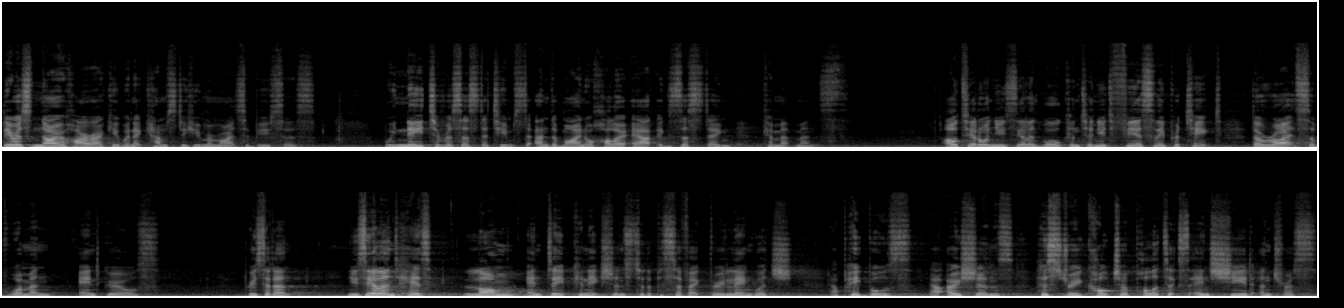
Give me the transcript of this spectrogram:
There is no hierarchy when it comes to human rights abuses. We need to resist attempts to undermine or hollow out existing commitments. Aotearoa New Zealand will continue to fiercely protect the rights of women and girls. President, New Zealand has long and deep connections to the Pacific through language, our peoples, our oceans, history, culture, politics, and shared interests.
